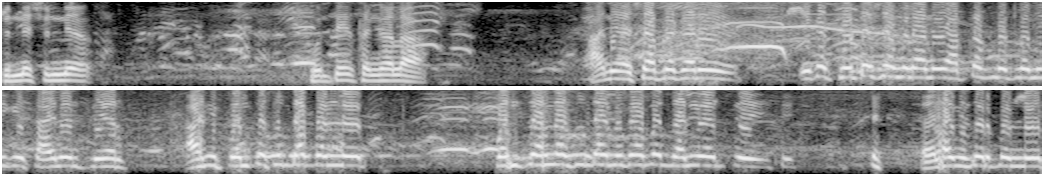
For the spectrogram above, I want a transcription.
शून्य शून्य. कोणत्याही संघाला आणि अशा प्रकारे एका छोट्याशा मुलाने आताच म्हटलं मी की सायलेंट प्लेयर्स आणि पंच सुद्धा पडलेत. पंचांना सुद्धा दुखापत झाली वाटते. अलाविसर पडलेत.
